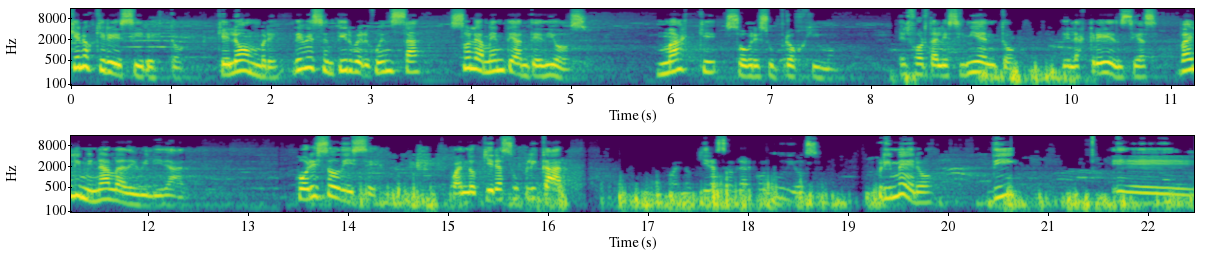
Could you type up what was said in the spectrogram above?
¿Qué nos quiere decir esto? Que el hombre debe sentir vergüenza solamente ante Dios, más que sobre su prójimo. El fortalecimiento de las creencias va a eliminar la debilidad. Por eso dice, cuando quieras suplicar, cuando quieras hablar con tu Dios, primero di eh,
